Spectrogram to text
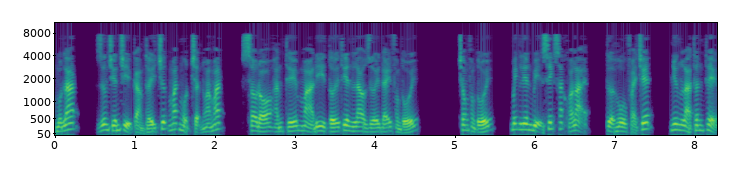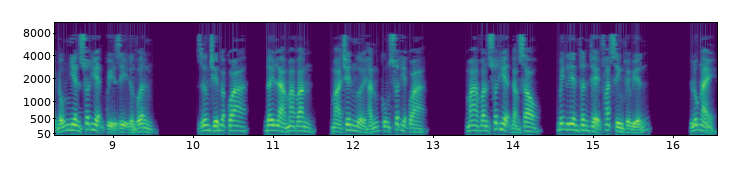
Một lát dương chiến chỉ cảm thấy trước mắt một trận hoa mắt sau đó hắn thế mà đi tới thiên lao dưới đáy phòng tối. Trong phòng tối bích liên bị xích sắc khóa lại tựa hồ phải chết nhưng là thân thể bỗng nhiên xuất hiện quỷ dị đường vân. Dương chiến gặp qua đây là ma văn mà trên người hắn cũng xuất hiện qua. Ma văn xuất hiện đằng sau bích liên thân thể phát sinh thay biến. Lúc này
